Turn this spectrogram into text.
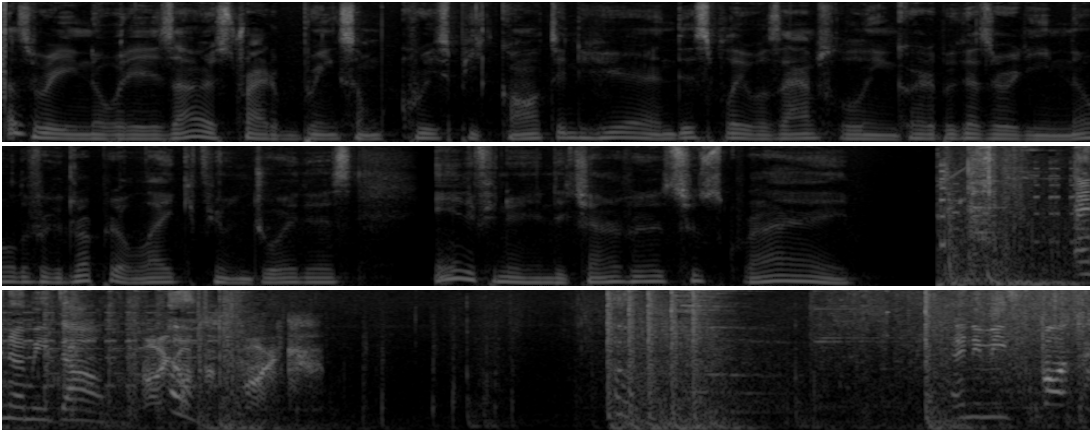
guys already know what it is. I always try to bring some crispy content here, and this play was absolutely incredible. You guys already know. Don't forget to drop your like if you enjoyed this, and if you're new in the channel, forget to subscribe. Enemy down. I got the spike. Enemy spotted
